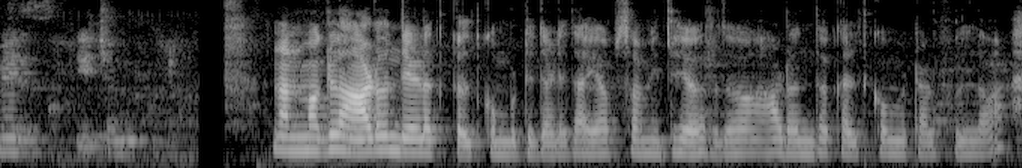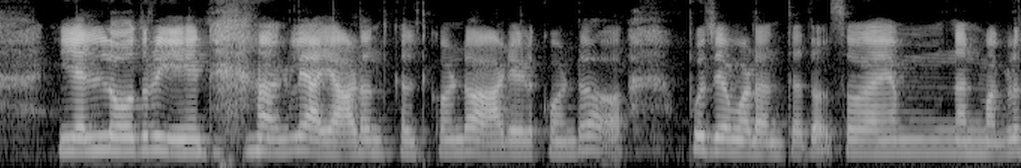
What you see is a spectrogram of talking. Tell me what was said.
ಮೇಲೆ ನನ್ನ ಮಗಳು ಹಾಡೊಂದು ಹೇಳೋದು ಕಲ್ತ್ಕೊಂಡ್ಬಿಟ್ಟಿದ್ದಾಳೆ. ದಯಾಪ್ ಸ್ವಾಮಿ ದೇವ್ರದ್ದು ಹಾಡೊಂದು ಕಲ್ತ್ಕೊಂಡ್ಬಿಟ್ಟಾಳೆ ಫುಲ್ಲು ಎಲ್ಲೋದ್ರೂ ಏನೇ ಆಗಲಿ ಆ ಹಾಡೊಂದು ಕಲ್ತ್ಕೊಂಡು ಹಾಡು ಹೇಳ್ಕೊಂಡು ಪೂಜೆ ಮಾಡೋ ಅಂಥದ್ದು ಸೊ ಐ ಆಮ್ ನನ್ನ ಮಗಳು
